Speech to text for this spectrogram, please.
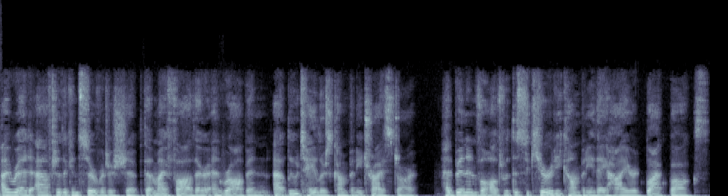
I read after the conservatorship that my father and Robin at Lou Taylor's company TriStar had been involved with the security company they hired, Black Box,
